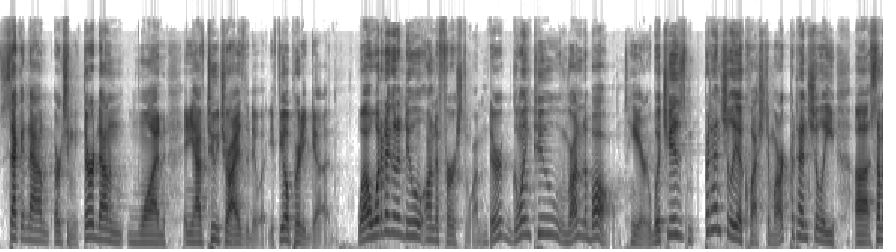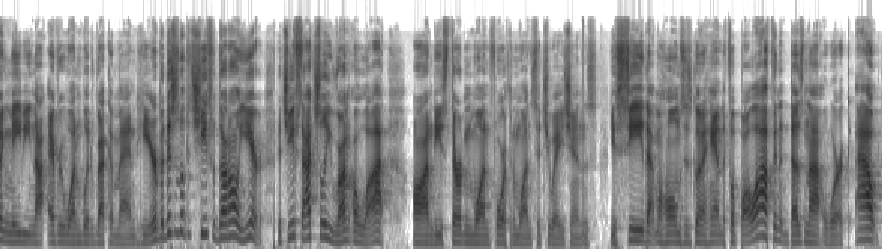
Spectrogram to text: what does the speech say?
second down, or excuse me, third down and one, and you have two tries to do it. You feel pretty good. Well, what are they going to do on the first one? They're going to run the ball here, which is potentially a question mark, potentially uh, something maybe not everyone would recommend here, but this is what the Chiefs have done all year. The Chiefs actually run a lot on these third and one, fourth and one situations. You see that Mahomes is going to hand the football off and it does not work out.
